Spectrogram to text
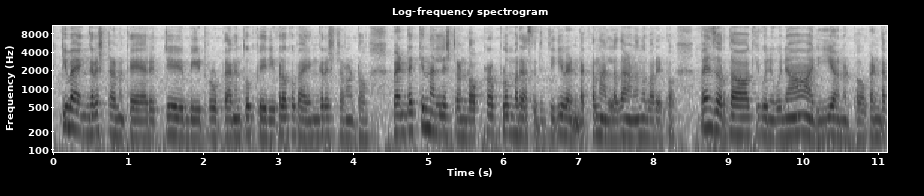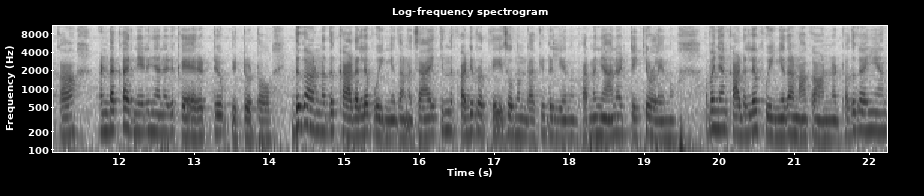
എനിക്ക് ഭയങ്കര ഇഷ്ടമാണ് ക്യാരറ്റ് ബീട്രൂട്ട് അങ്ങനത്തെ ഉപ്പേരികളൊക്കെ ഭയങ്കര ഇഷ്ടമാണ് കേട്ടോ വെണ്ടയ്ക്ക് നല്ല ഇഷ്ടമാണ് ഡോക്ടർ എപ്പോഴും പറയും അസിഡിറ്റിക്ക് വെണ്ടക്ക നല്ലതാണെന്ന് പറയട്ടോ അപ്പോൾ ഞാൻ ചെറുതാക്കി കുഞ്ഞു കുഞ്ഞാ അരിയാണ് കേട്ടോ. വെണ്ടക്ക. വെണ്ടക്ക അരിഞ്ഞതിൽ ഞാനൊരു ക്യാരറ്റ് ഇട്ടു കേട്ടോ ഇത് കാണുന്നത് കടല പൊയിഞ്ഞതാണ് ചായക്ക് ഇന്ന് കടി പ്രത്യേകിച്ച് ഒന്നും ഉണ്ടാക്കിയിട്ടില്ലെന്നു കാരണം ഞാൻ ഒറ്റയ്ക്കുള്ളതെന്നു അപ്പോൾ ഞാൻ കടല പൊയിഞ്ഞതാണ് ആ കാണുന്നത് കേട്ടോ. അത് കഴിഞ്ഞ് ഞാൻ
